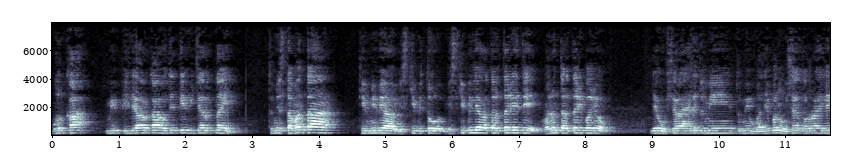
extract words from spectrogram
मूर्खा मी पिल्यावर काय होते ते विचारत नाही. तुम्ही म्हणता की मी विस्की पितो. विस्की पिल्यावर तरतरी येते म्हणून तरतरी प्रयोग. लय हुशार आहे तुम्ही. तुम्ही मध्ये पण हुशार करून राहिले.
